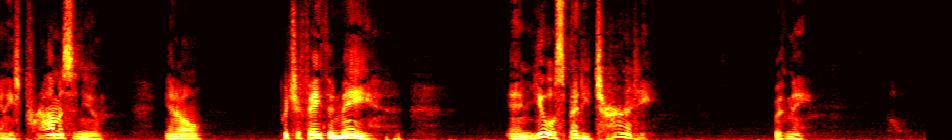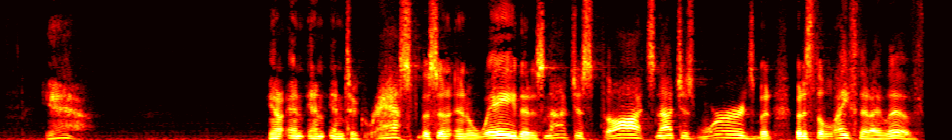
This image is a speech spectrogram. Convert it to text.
And he's promising you, you know, put your faith in me, and you will spend eternity with me. Yeah. You know, and, and, and to grasp this in, in a way that is not just thoughts, not just words, but, but it's the life that I live.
